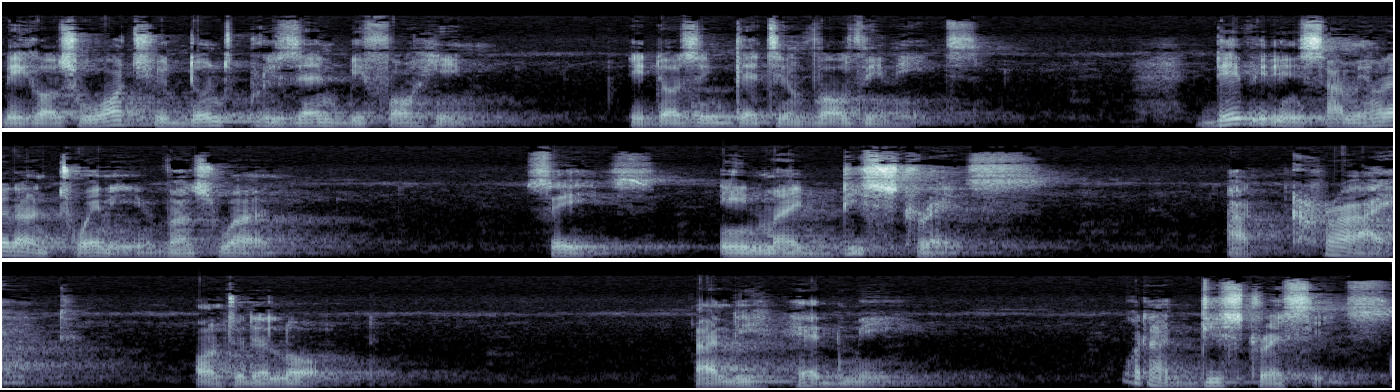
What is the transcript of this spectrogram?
Because what you don't present before Him, He doesn't get involved in it. David in Psalm 120, verse 1 says, In my distress, I cried unto the Lord, and he heard me. What are distresses?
